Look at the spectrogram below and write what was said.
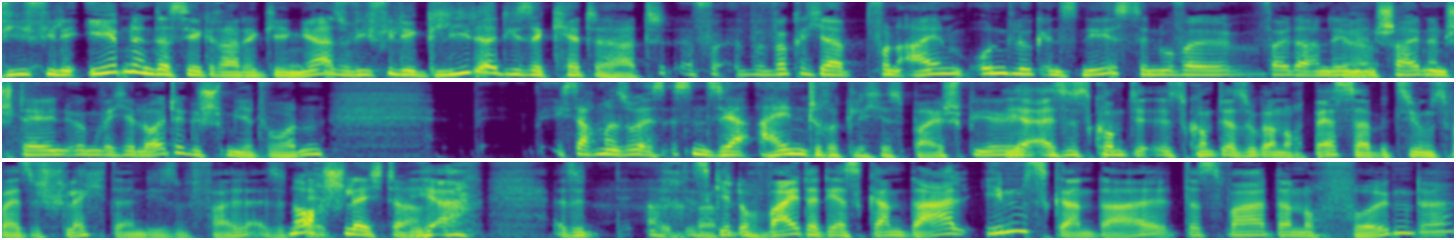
wie viele Ebenen das hier gerade ging, ja, also wie viele Glieder diese Kette hat. Wirklich ja von einem Unglück ins nächste, nur weil, weil da an den ja. entscheidenden Stellen irgendwelche Leute geschmiert wurden ich sag mal so, es ist ein sehr eindrückliches Beispiel. Ja, also es kommt, es kommt ja sogar noch besser, beziehungsweise schlechter in diesem Fall. Also noch der, schlechter. Ja, also Ach es Gott. geht noch weiter. Der Skandal im Skandal, das war dann noch folgender.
